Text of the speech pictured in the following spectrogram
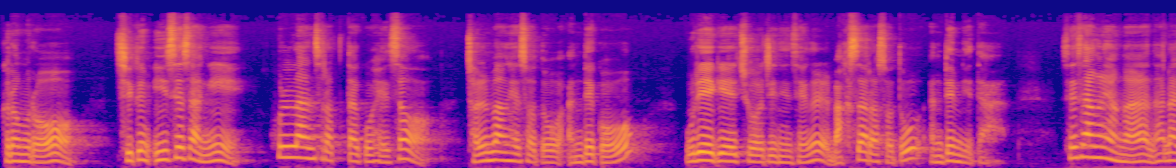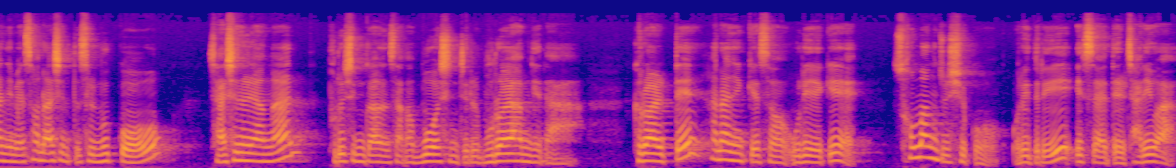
그러므로 지금 이 세상이 혼란스럽다고 해서 절망해서도 안 되고 우리에게 주어진 인생을 막 살아서도 안 됩니다. 세상을 향한 하나님의 선하신 뜻을 묻고 자신을 향한 부르심과 은사가 무엇인지를 물어야 합니다. 그러할 때 하나님께서 우리에게 소망 주시고 우리들이 있어야 될 자리와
